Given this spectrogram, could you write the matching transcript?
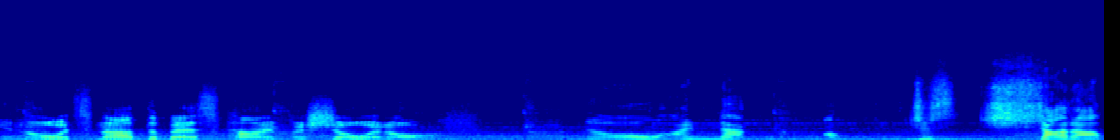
You know, it's not the best time for showing off. No, I'm not. Oh, just shut up.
